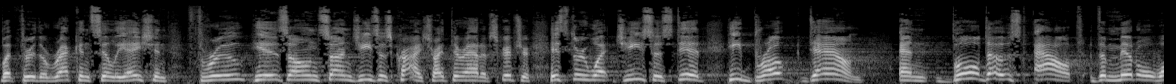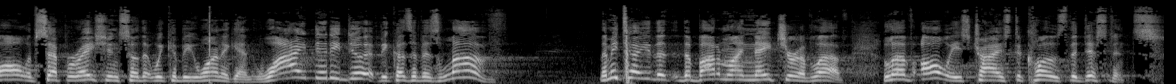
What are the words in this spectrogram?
But through the reconciliation, through His own Son, Jesus Christ, right there out of Scripture, it's through what Jesus did. He broke down and bulldozed out the middle wall of separation so that we could be one again. Why did He do it? Because of His love. Let me tell you the, the bottom line nature of love. Love always tries to close the distance.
